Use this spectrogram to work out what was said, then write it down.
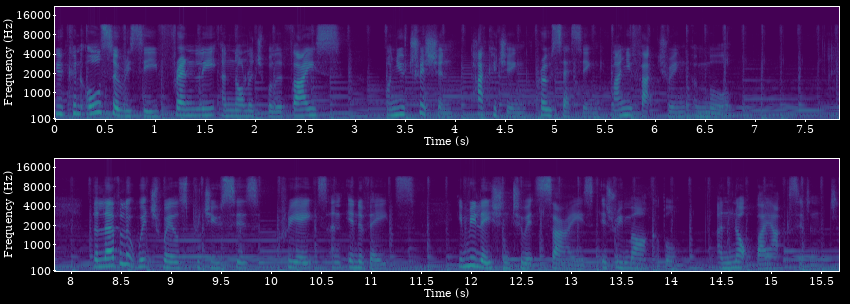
You can also receive friendly and knowledgeable advice on nutrition, packaging, processing, manufacturing and more. The level at which Wales produces, creates and innovates in relation to its size is remarkable and not by accident.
